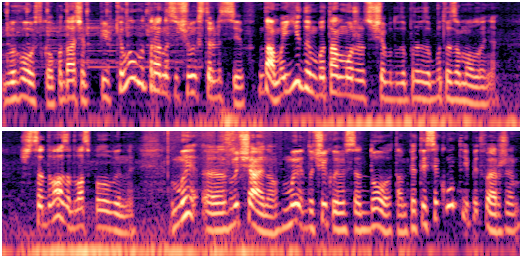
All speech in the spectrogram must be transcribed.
Виговського подача пів кілометра на січових стрільців. Да, ми їдемо, бо там може ще буде бути замовлення. 62 за 2,5. Ми, е, звичайно, ми дочікуємося до там, 5 секунд і підтверджуємо.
